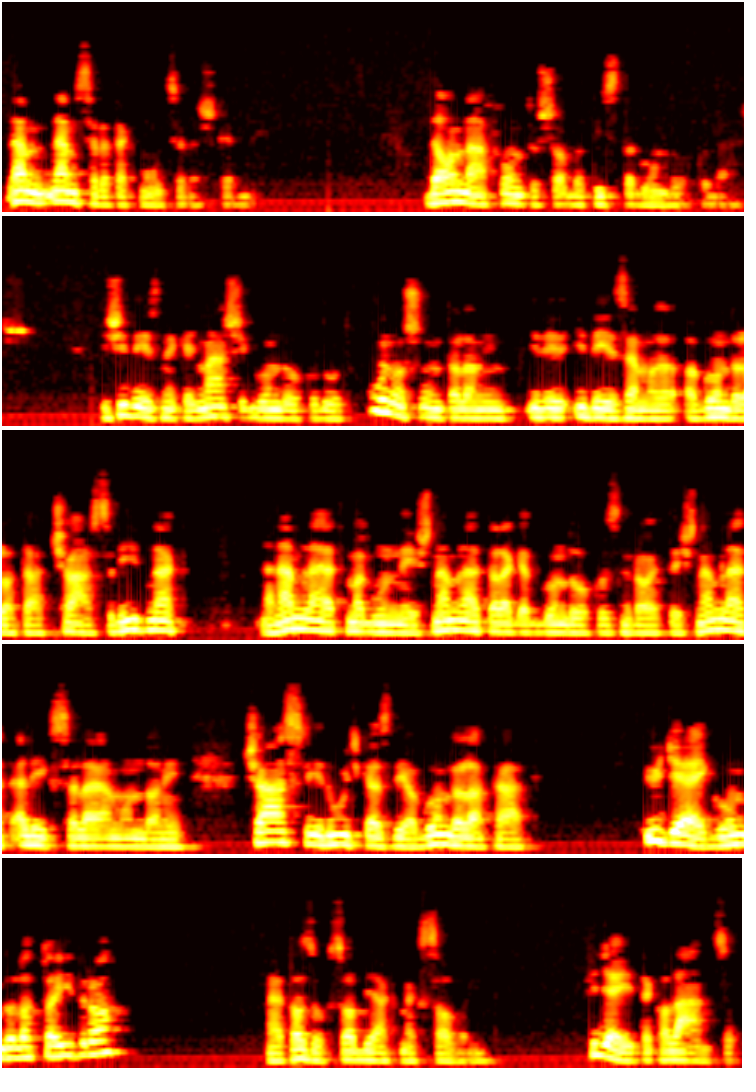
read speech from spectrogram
Nem, nem szeretek módszereskedni. De annál fontosabb a tiszta gondolkodás. És idéznék egy másik gondolkodót, unos untalan idézem a gondolatát Charles Reednek, de nem lehet megunni, és nem lehet eleget gondolkozni rajta, és nem lehet elégszer elmondani. Charles Reed úgy kezdi a gondolatát, ügyelj gondolataidra, mert azok szabják meg szavaid. Figyeljétek a láncot.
